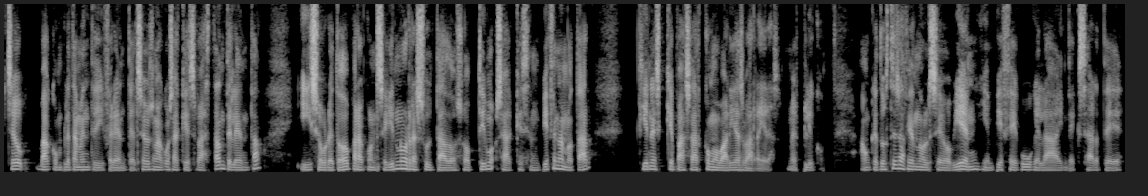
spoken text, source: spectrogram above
El SEO va completamente diferente. El SEO es una cosa que es bastante lenta y sobre todo para conseguir unos resultados óptimos, o sea, que se empiecen a notar, tienes que pasar como varias barreras. Me explico. Aunque tú estés haciendo el SEO bien y empiece Google a indexarte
